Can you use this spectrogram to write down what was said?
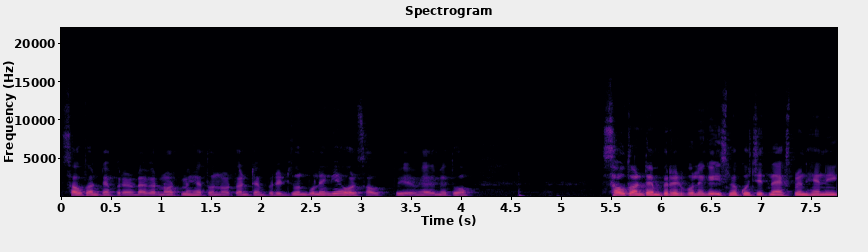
southern temperate. अगर नॉर्थ में है तो नॉर्थन टेम्परेट जोन बोलेंगे और है में तो साउथर्न टेम्परेट बोलेंगे। इसमें कुछ इतना एक्सप्लेन है नहीं,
